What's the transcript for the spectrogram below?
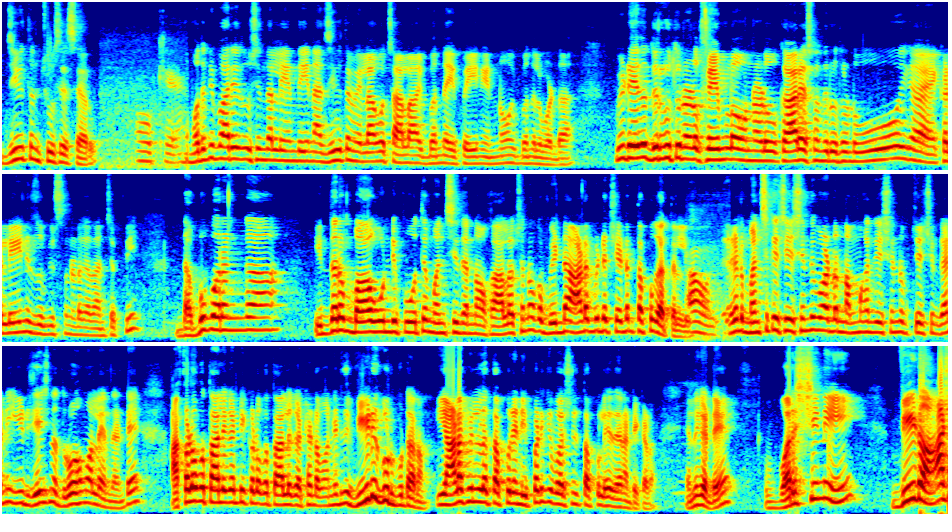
జీవితం చూసేశారు. ఓకే. మొదటి భార్య చూసిందల్లా ఏంది? నా జీవితం ఎలాగో చాలా ఇబ్బంది అయిపోయి నేను ఎన్నో ఇబ్బందులు పడ్డా. వీడు ఏదో తిరుగుతున్నాడు ఫేమ్లో ఉన్నాడు కార్ వేసుకొని తిరుగుతుండు ఓ ఇక ఎక్కడ లేని చూపిస్తున్నాడు కదా అని చెప్పి డబ్బు పరంగా ఇద్దరం బాగుండిపోతే మంచిదన్న ఒక ఆలోచన ఒక బిడ్డ ఆడబిడ్డ చేయడం తప్పు కదా తల్లి. ఎందుకంటే మంచిగా చేసింది వాడు నమ్మకం చేసిండు చేసిండు. కానీ వీడు చేసిన ద్రోహం వల్ల ఏంటంటే అక్కడ ఒక తాళి కట్టి ఇక్కడ ఒక తాళి కట్టడం అనేది వీడి గుడిపుటారం ఈ ఆడపిల్లల తప్పు నేను ఇప్పటికీ వర్షిని తప్పు లేదన్నట్టు ఇక్కడ. ఎందుకంటే వర్షిని వీడు ఆశ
